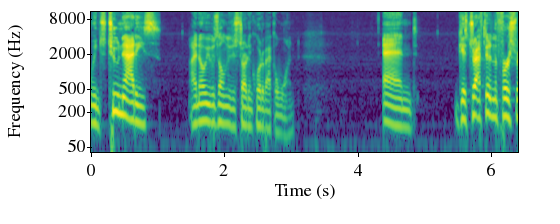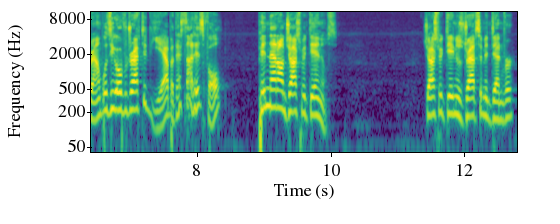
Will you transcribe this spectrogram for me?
wins two natties. I know he was only the starting quarterback of one. And gets drafted in the first round. Was he overdrafted? Yeah, but that's not his fault. Pin that on Josh McDaniels. Josh McDaniels drafts him in Denver.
